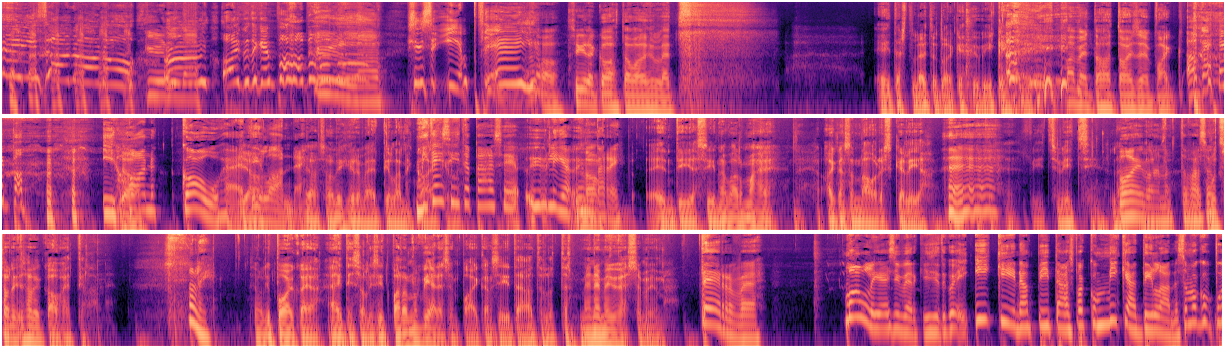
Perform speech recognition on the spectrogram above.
Ei sanonut! Kyllä. Ai, ai kun tekee paha, paha. Kyllä. Siis ei. Joo, siinä kohtaa olin silleen, että ei tästä löytynyt oikein hyvin Mä menen tuohon toiseen paikkaan. Okei, okay, heippa. Ihan kauhea joo, tilanne. Joo, se oli hirveä tilanne kaikille. Miten siitä pääsee yli ja no, ympäri? No, en tiedä, siinä varmaan he aikansa naureskeli ja vitsi vitsi. Vaivaanottavaa. Mutta se oli, se oli kauhea tilanne. Oli. Se oli poika ja äiti, se oli sitten parannut vieressä paikan siitä ja ajatellut, että menemme yhdessä myymään. Terve malliesimerkki siitä, kun ei ikinä pitäisi, vaikka mikä tilanne. Sama kuin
